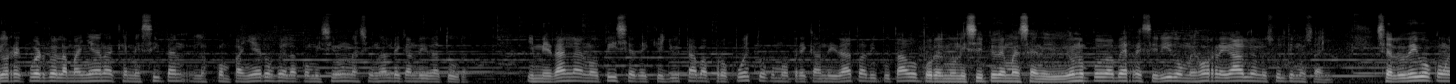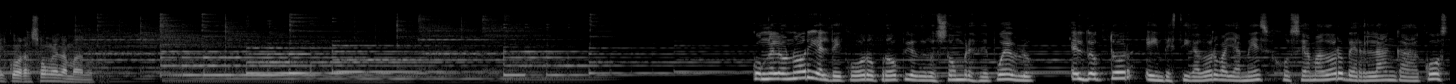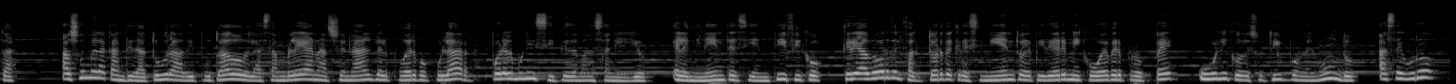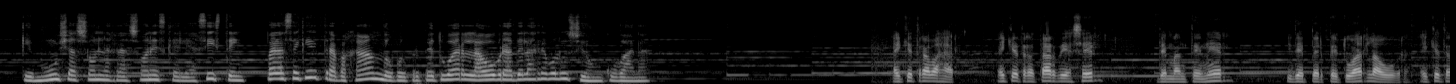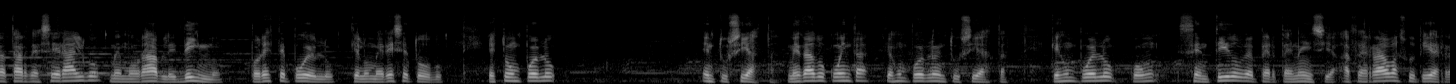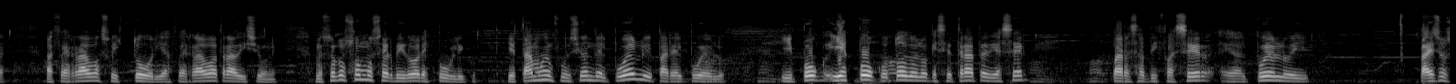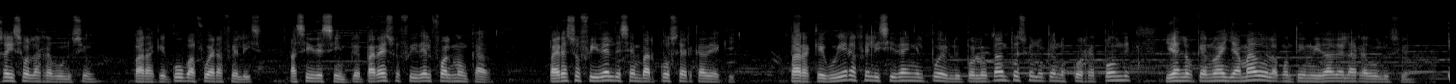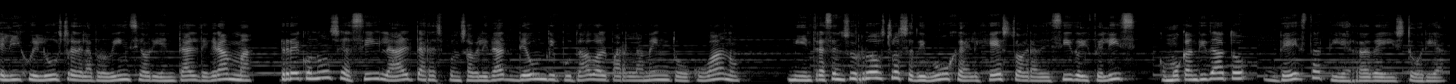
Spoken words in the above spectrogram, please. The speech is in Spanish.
Yo recuerdo la mañana que me citan los compañeros de la Comisión Nacional de Candidatura y me dan la noticia de que yo estaba propuesto como precandidato a diputado por el municipio de Manzanillo. Yo no puedo haber recibido mejor regalo en los últimos años. Se lo digo con el corazón en la mano. Con el honor y el decoro propio de los hombres de pueblo, el doctor e investigador bayamés José Amador Berlanga Acosta asume la candidatura a diputado de la Asamblea Nacional del Poder Popular por el municipio de Manzanillo. El eminente científico, creador del factor de crecimiento epidérmico Everprope, único de su tipo en el mundo, aseguró que muchas son las razones que le asisten para seguir trabajando por perpetuar la obra de la Revolución cubana. Hay que trabajar, hay que tratar de hacer, de mantener y de perpetuar la obra. Hay que tratar de hacer algo memorable, digno, por este pueblo que lo merece todo. Esto es un pueblo entusiasta. Me he dado cuenta que es un pueblo entusiasta, que es un pueblo con sentido de pertenencia, aferrado a su tierra, aferrado a su historia, aferrado a tradiciones. Nosotros somos servidores públicos y estamos en función del pueblo y para el pueblo. Y, y es poco todo lo que se trata de hacer para satisfacer eh, al pueblo y, para eso se hizo la revolución, para que Cuba fuera feliz, así de simple. Para eso Fidel fue al Moncada, para eso Fidel desembarcó cerca de aquí, para que hubiera felicidad en el pueblo y por lo tanto eso es lo que nos corresponde y es lo que nos ha llamado la continuidad de la revolución. El hijo ilustre de la provincia oriental de Granma reconoce así la alta responsabilidad de un diputado al Parlamento cubano, mientras en su rostro se dibuja el gesto agradecido y feliz como candidato de esta tierra de historia.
